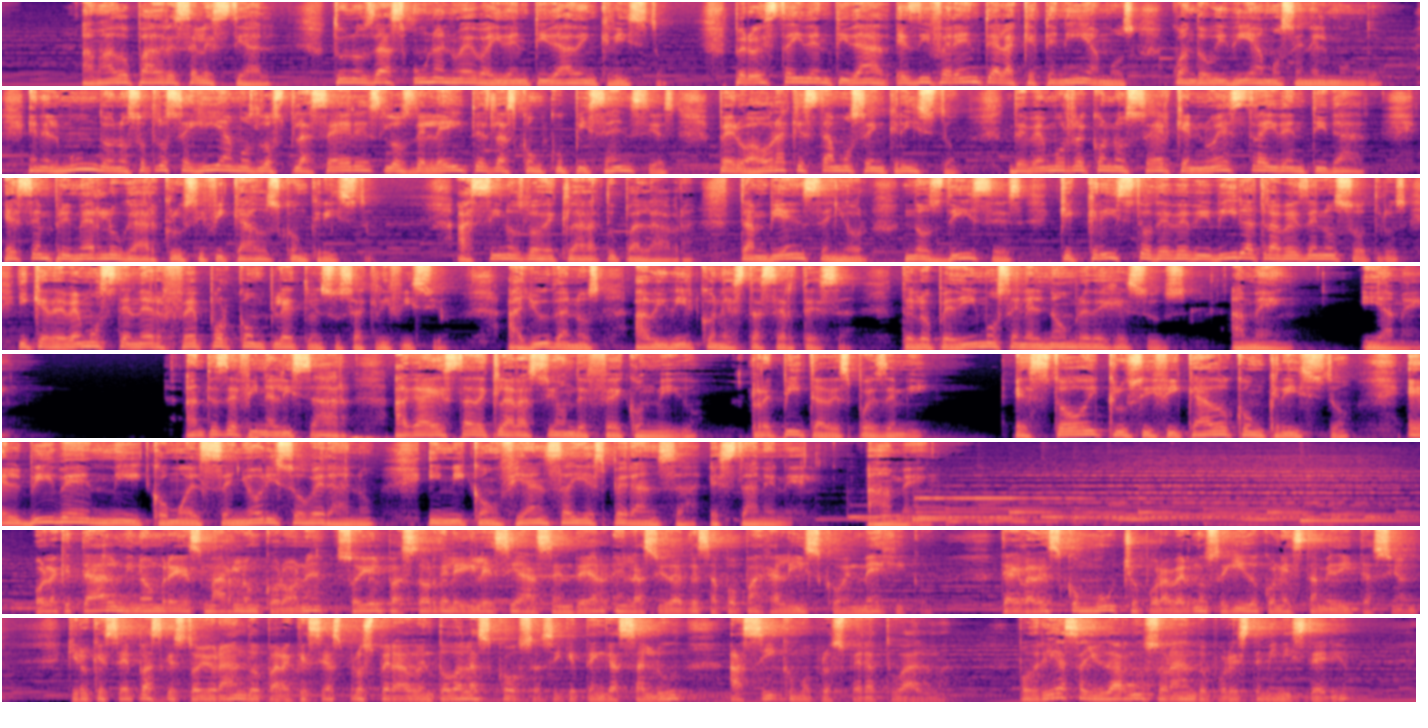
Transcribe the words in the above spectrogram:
Amado Padre Celestial, tú nos das una nueva identidad en Cristo, pero esta identidad es diferente a la que teníamos cuando vivíamos en el mundo. En el mundo nosotros seguíamos los placeres, los deleites, las concupiscencias, pero ahora que estamos en Cristo, debemos reconocer que nuestra identidad es en primer lugar crucificados con Cristo. Así nos lo declara tu palabra. También, Señor, nos dices que Cristo debe vivir a través de nosotros y que debemos tener fe por completo en su sacrificio. Ayúdanos a vivir con esta certeza Te lo pedimos en el nombre de Jesús. Amén y amén. Antes de finalizar, haga esta declaración de fe conmigo. Repita después de mí. Estoy crucificado con Cristo. Él vive en mí como el Señor y soberano, y mi confianza y esperanza están en Él. Amén. Hola, ¿qué tal? Mi nombre es Marlon Corona. Soy el pastor de la iglesia Ascender en la ciudad de Zapopan, Jalisco, en México. Te agradezco mucho por habernos seguido con esta meditación. Quiero que sepas que estoy orando para que seas prosperado en todas las cosas y que tengas salud, así como prospera tu alma. ¿Podrías ayudarnos orando por este ministerio?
